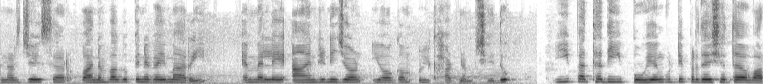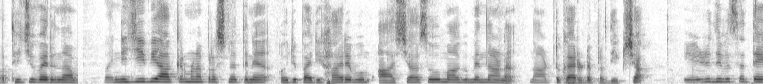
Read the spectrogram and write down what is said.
എനർജൈസർ വനംവകുപ്പിന് കൈമാറി M L A Antony John യോഗം ഉദ്ഘാടനം ചെയ്തു. ഈ പദ്ധതി പൂയംകുട്ടി പ്രദേശത്ത് വർദ്ധിച്ചു വരുന്ന വന്യജീവി ആക്രമണ പ്രശ്നത്തിന് ഒരു പരിഹാരവും ആശ്വാസവുമാകുമെന്നാണ് നാട്ടുകാരുടെ പ്രതീക്ഷ. ഏഴു ദിവസത്തെ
